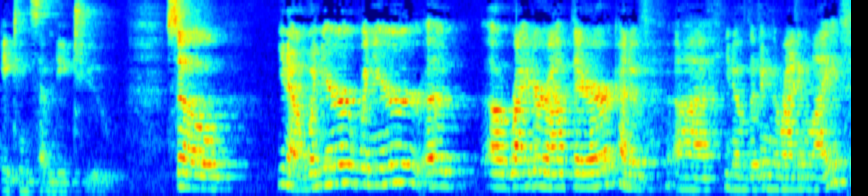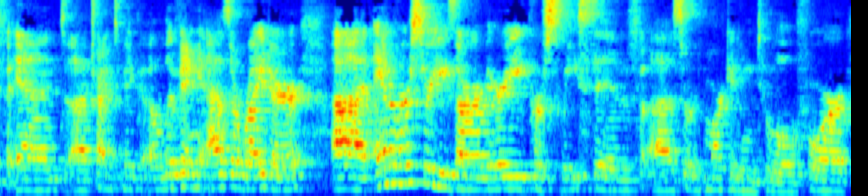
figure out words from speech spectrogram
1872. So, you know, when you're when you're a a writer out there, kind of, uh, you know, living the writing life and uh, trying to make a living as a writer, uh, anniversaries are a very persuasive sort of marketing tool for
